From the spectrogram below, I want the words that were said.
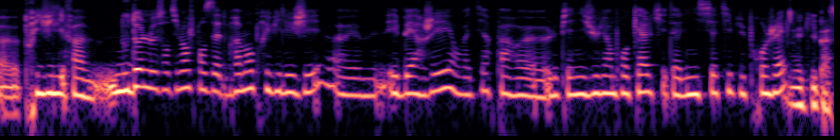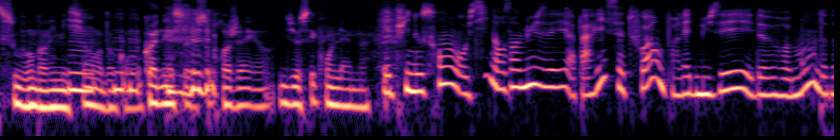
euh, enfin, nous donne le sentiment, je pense, d'être vraiment privilégié, euh, hébergé, on va dire, par euh, le pianiste Julien Brocal, qui est à l'initiative du projet. Et qui passe souvent dans l'émission, mm, donc mm, on mm. connaît ce, projet. Hein. Dieu sait qu'on l'aime. Et puis nous serons aussi dans un musée à Paris cette fois. On parlait de musée et d'œuvres monde,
